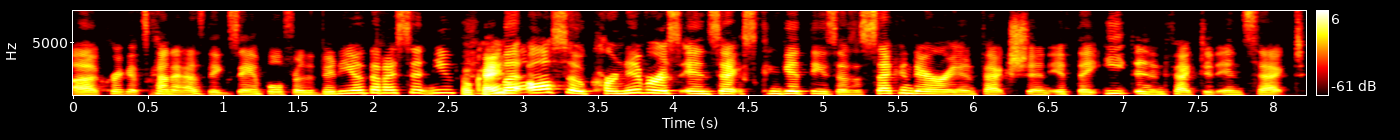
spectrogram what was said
uh, crickets kind of as the example for the video that I sent you. Okay. But also, carnivorous insects can get these as a secondary infection if they eat an infected insect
